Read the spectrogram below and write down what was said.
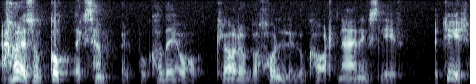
Jeg har et sånt godt eksempel på hva det å klare å beholde lokalt næringsliv betyr.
